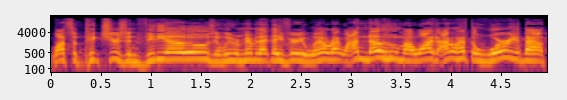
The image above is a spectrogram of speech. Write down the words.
lots of pictures and videos, and we remember that day very well, right? Well, I know who my wife. I don't have to worry about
